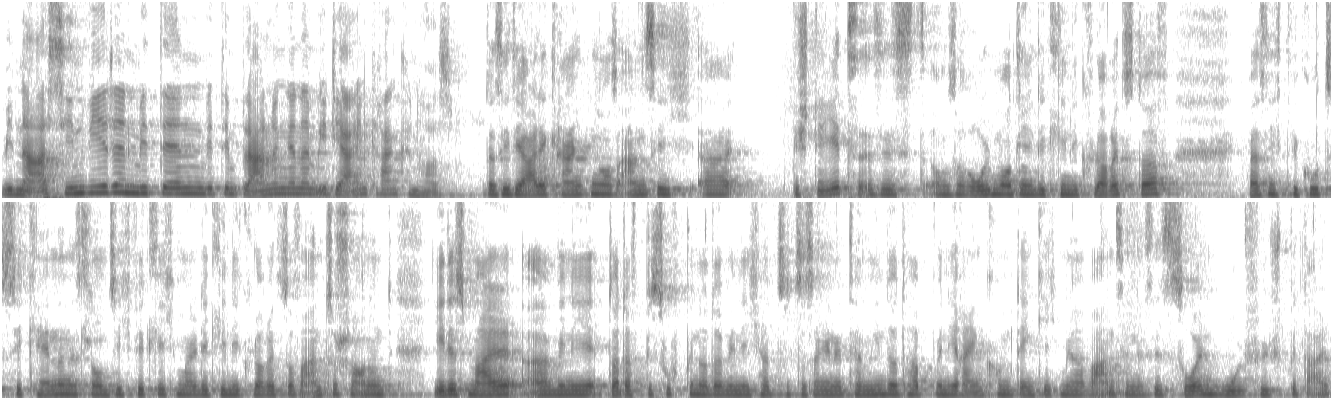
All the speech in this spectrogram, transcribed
Wie nah sind wir denn mit den, mit den Planungen am idealen Krankenhaus? Das ideale Krankenhaus an sich äh, besteht. Es ist unser Rollmodel die Klinik Floridsdorf. Ich weiß nicht, wie gut Sie sie kennen. Es lohnt sich wirklich mal, die Klinik Floridsdorf anzuschauen. Und jedes Mal, äh, wenn ich dort auf Besuch bin oder wenn ich halt sozusagen einen Termin dort habe, wenn ich reinkomme, denke ich mir, Wahnsinn, es ist so ein Wohlfühlspital.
